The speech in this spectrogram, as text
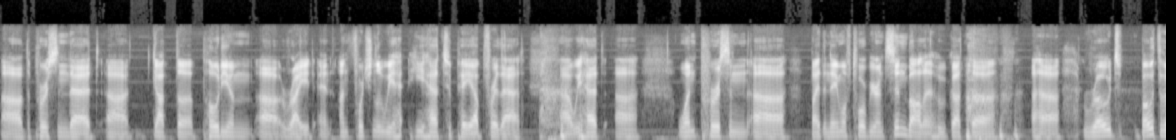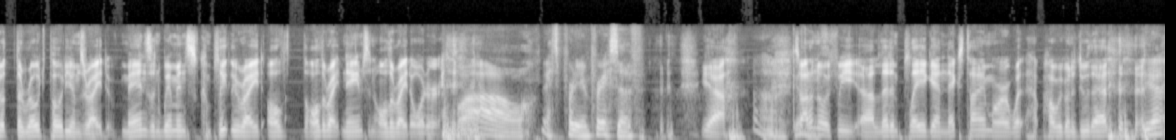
uh, the person that uh, got the podium uh, right, and unfortunately, we ha- he had to pay up for that. Uh, we had uh, one person by the name of Torbjörn Sinnballe, who got the uh, road both of the road podiums right, men's and women's completely right, all all the right names and all the right order. wow, that's pretty impressive. yeah. Oh, so I don't know if we uh, let him play again next time or what how, how we're going to do that. yeah,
